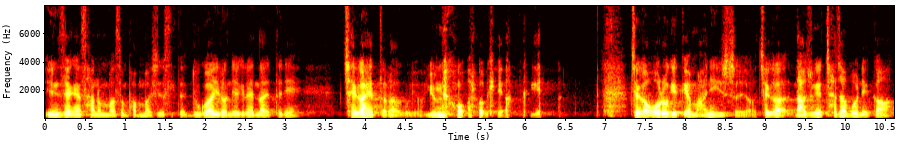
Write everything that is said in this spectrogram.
인생에 사는 맛은 밥맛이 있을 때. 누가 이런 얘기를 했나 했더니 제가 했더라고요. 유명 어록이야, 그게. 제가 어록이 꽤 많이 있어요. 제가 나중에 찾아보니까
